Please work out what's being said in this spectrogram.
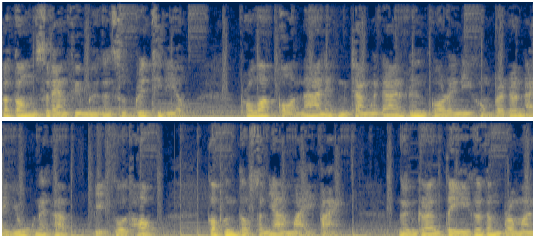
ก็ต้องแสดงฝีมือกันสุดฤทธิ์ทีเดียว เพราะว่าก่อนหน้านี้คงจำกันได้เรื่องกรณีของแบรดอนอายุกนะครับปีกตัวท็อปก็เพิ่งตกสัญญาใหม่ไป เงินการันตีก็ต้องประมาณ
